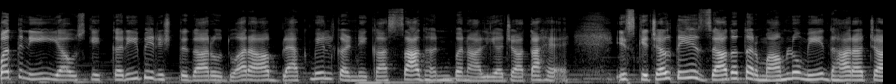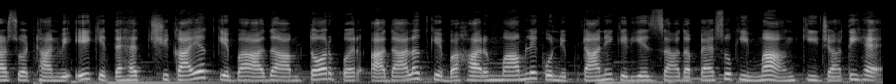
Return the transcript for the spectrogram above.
पत्नी या उसके करीबी रिश्तेदारों द्वारा ब्लैकमेल करने का साधन बना लिया जाता है। इसके चलते ज़्यादातर मामलों में धारा चार सौ अट्ठानवे ए के तहत शिकायत के बाद आमतौर पर अदालत के बाहर मामले को निपटाने के लिए ज़्यादा पैसों की मांग की जाती है।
